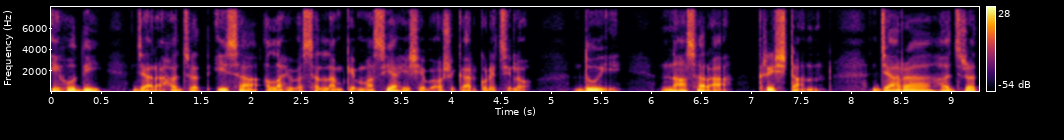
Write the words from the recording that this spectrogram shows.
ইহুদি, যারা হজরত ঈসা আল্লাহি ওয়াসাল্লামকে মাসিয়া হিসেবে অস্বীকার করেছিল। দুই, নাসারা, খ্রিস্টান। যারা হজরত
